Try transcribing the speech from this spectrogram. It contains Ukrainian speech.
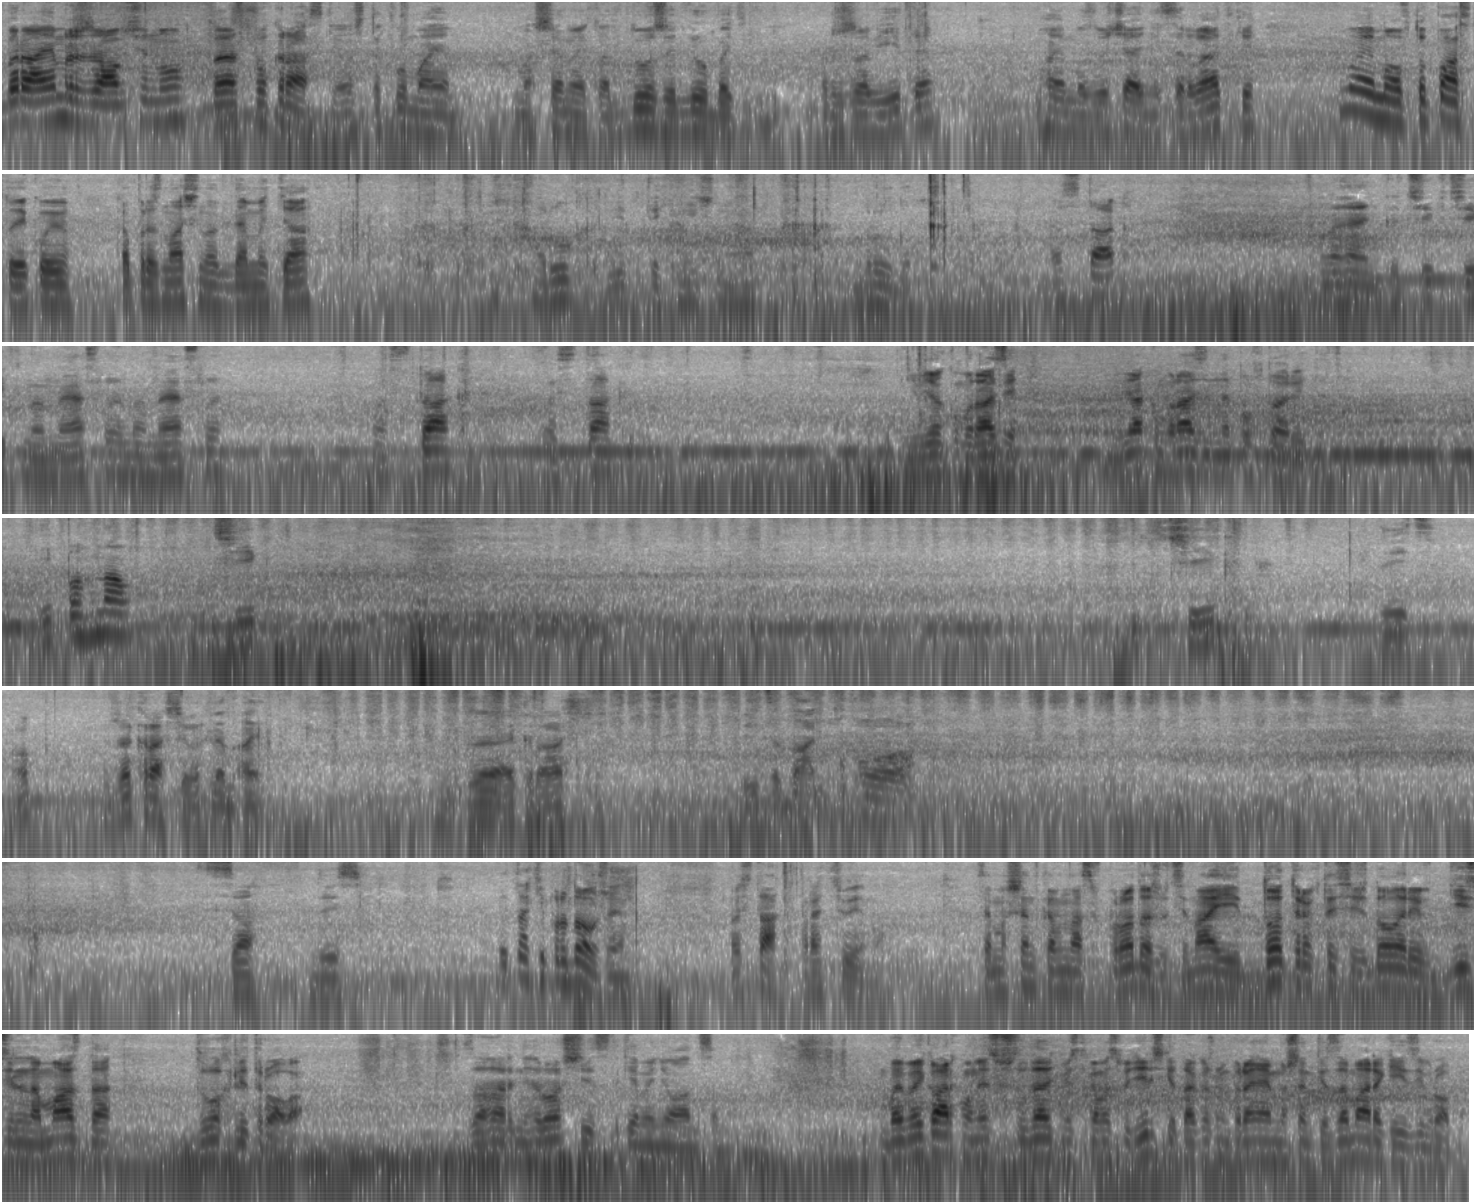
Збираємо ржавчину без покраски. Ось таку маємо машину, яка дуже любить ржавіти. Маємо звичайні серветки. Маємо автопасту, якою, яка призначена для миття рук від технічного бруду. Ось так. Легенько чик-чик, нанесли, нанесли. Ось так, ось так. Ні в якому разі, ні в якому разі не повторюйте це. І погнав. Чик. Чик. Дивіться. Оп, вже краще виглядає. Вже краще. Дивіться далі. О! Все, дивіться. І так і продовжуємо. Ось так працюємо. Ця машинка в нас в продажу, ціна її до 3000 доларів, дізельна Mazda 2-літрова. За гарні гроші з такими нюансами. Байбайкар, Хмельницький 69 місто Кам'янець-Подільський, також ми переганяємо машинки з Америки і з Європи.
